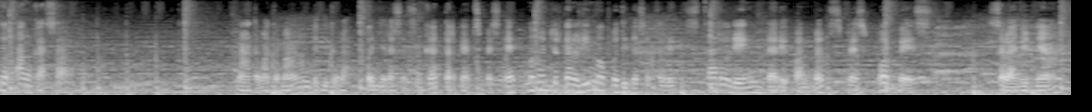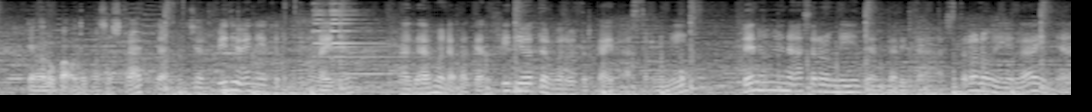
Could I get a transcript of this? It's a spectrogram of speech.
ke angkasa. Nah teman-teman, begitulah penjelasan singkat terkait SpaceX meluncurkan 53 satelit Starlink dari Vandenberg Space Force Base. Selanjutnya, jangan lupa untuk subscribe dan share video ini ke teman-teman lainnya agar mendapatkan video terbaru terkait astronomi, fenomena astronomi, dan berita astronomi lainnya.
